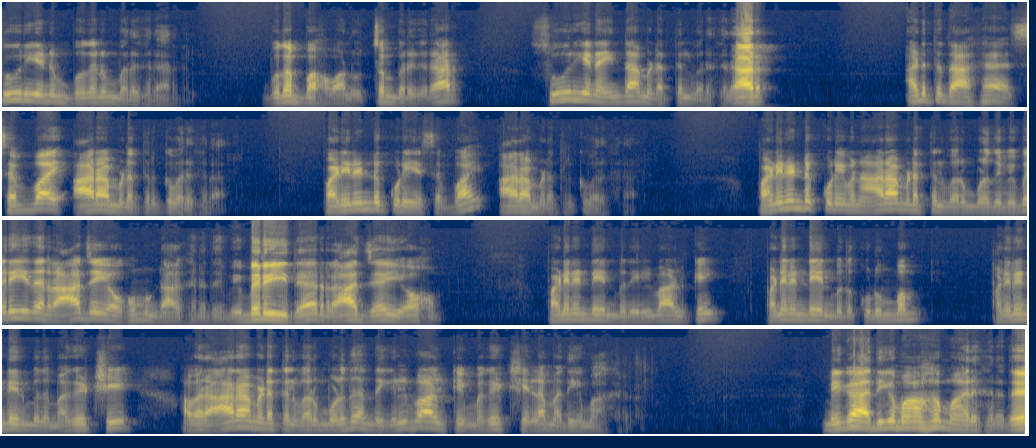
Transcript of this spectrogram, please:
சூரியனும் புதனும் வருகிறார்கள். புத பகவான் உச்சம் பெறுகிறார் சூரியன் ஐந்தாம் இடத்தில் வருகிறார். அடுத்ததாக செவ்வாய் ஆறாம் இடத்திற்கு வருகிறார். பனிரெண்டு கூடிய செவ்வாய் ஆறாம் இடத்திற்கு வருகிறார். பனிரெண்டு கூடியவன் ஆறாம் இடத்தில் வரும்பொழுது விபரீத ராஜயோகம் உண்டாகிறது. விபரீத ராஜ யோகம் பனிரெண்டு என்பது இல்வாழ்க்கை பனிரெண்டு என்பது குடும்பம் பனிரெண்டு என்பது மகிழ்ச்சி. அவர் ஆறாம் இடத்தில் வரும்பொழுது அந்த இல்வாழ்க்கை மகிழ்ச்சி எல்லாம் அதிகமாகிறது. மிக அதிகமாக மாறுகிறது.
